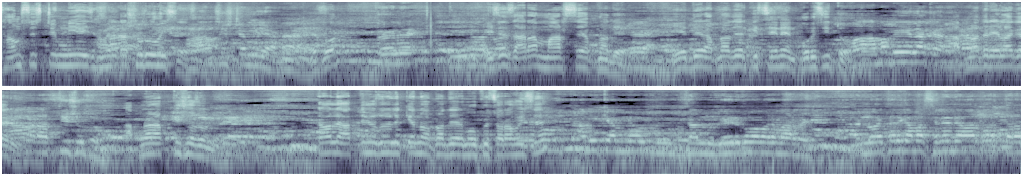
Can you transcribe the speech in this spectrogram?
সাউন্ড সিস্টেম নিয়ে এই ঝামেলাটা শুরু হয়েছে? সাউন্ড সিস্টেম নিয়ে। এরপর? তাহলে এই যে যারা মারছে আপনাদের এদের আপনাদের কি চেনেন পরিচিত? আমাদের এলাকার। আপনাদের এলাকারই? আপনার আত্মীয় স্বজন? তাহলে আত্মীয় স্বজন কেন আপনাদের মুখে চড়া হয়েছে? আমি কেমন জানব যে এরকম আমার মারবে নয় তারিখ আমার ছেলে নেওয়ার পর তারা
